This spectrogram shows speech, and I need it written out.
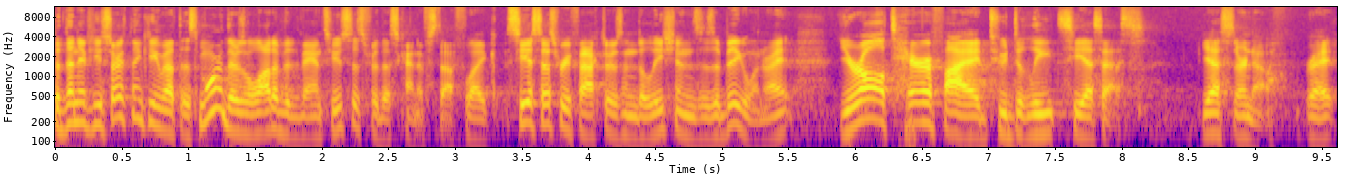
But then if you start thinking about this more, there's a lot of advanced uses for this kind of stuff. Like CSS refactors and deletions is a big one, right? You're all terrified to delete CSS, yes or no, right?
